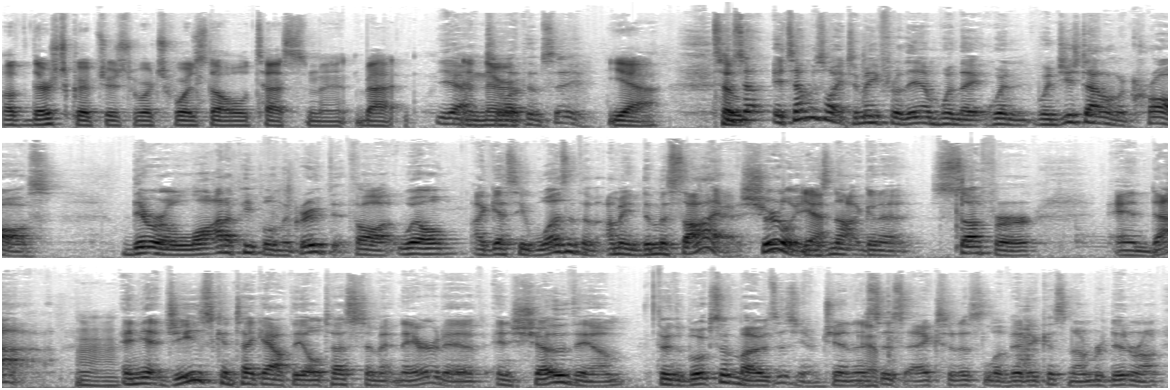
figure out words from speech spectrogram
of their scriptures, which was the Old Testament, back yeah, and to let them see. Yeah, so it's, it's almost like to me for them when they when when Jesus died on the cross, there were a lot of people in the group that thought, well, I guess he wasn't the. I mean, the Messiah surely yeah. is not going to suffer and die. Mm-hmm. And yet Jesus can take out the Old Testament narrative and show them through the books of Moses, you know, Genesis, yep. Exodus, Leviticus, Numbers, Deuteronomy,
